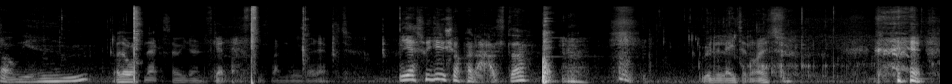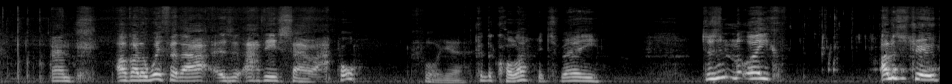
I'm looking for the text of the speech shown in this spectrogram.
Oh yeah. I don't want next, so you don't just get next. Randomly go next. Yes, we do shop at Asda. Really late at night. And I got a whiff of that as Addy's sour apple. Oh yeah. Look at the colour. It's very doesn't look like honest truth,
